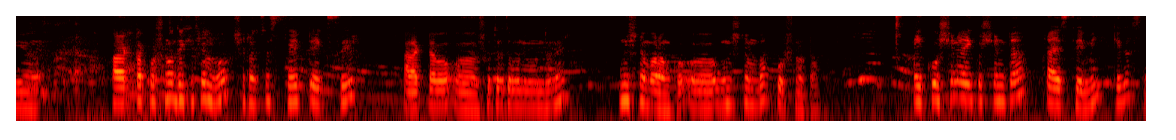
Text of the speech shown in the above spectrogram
ইয়ে আরেকটা প্রশ্ন দেখে ফেলব, সেটা হচ্ছে সেট এক্সের আর একটা সতেরোতম নিবন্ধনের উনিশ নম্বর অঙ্ক উনিশ নম্বর প্রশ্নটা। এই কোশ্চেন আর এই কোশ্চেনটা প্রায় সেমই ঠিক আছে?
